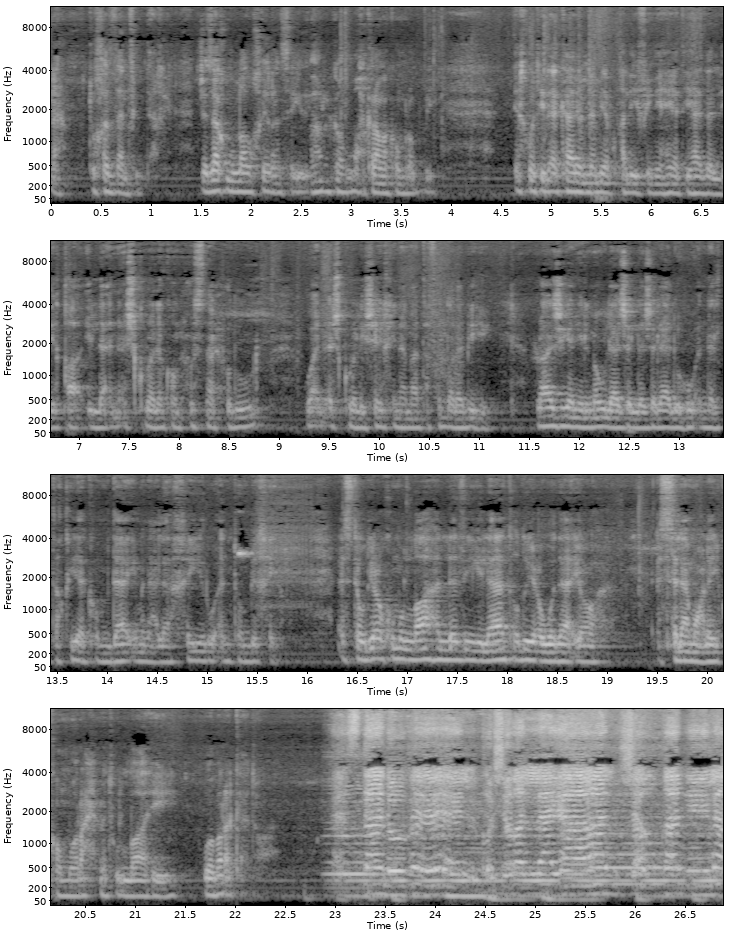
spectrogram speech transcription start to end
نعم تخزن في الداخل. جزاكم الله خيرا سيدي. بارك الله. أكرمكم ربي. إخوتي الأكارم لم يبق لي في نهاية هذا اللقاء إلا أن أشكر لكم حسن الحضور وأن أشكر لشيخنا ما تفضل به. راجيا المولى جل جلاله أن نلتقيكم دائما على خير وأنتم بخير. أستودعكم الله الذي لا تضيع ودائعه. السلام عليكم ورحمة الله وبركاته. أزداد بالبشرى الليال شوقا إلى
